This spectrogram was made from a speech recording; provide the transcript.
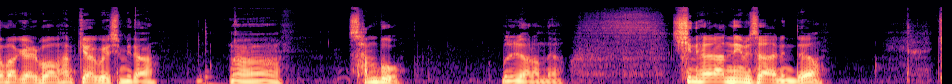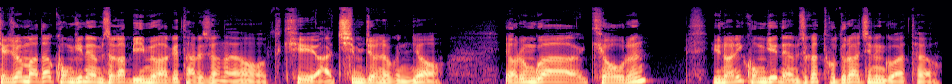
음악 앨범 함께하고 계십니다. 어, 3부 문을 열었네요. 신혜란님 사연인데요. 계절마다 공기 냄새가 미묘하게 다르잖아요. 특히 아침, 저녁은요. 여름과 겨울은 유난히 공기의 냄새가 도드라지는 것 같아요.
